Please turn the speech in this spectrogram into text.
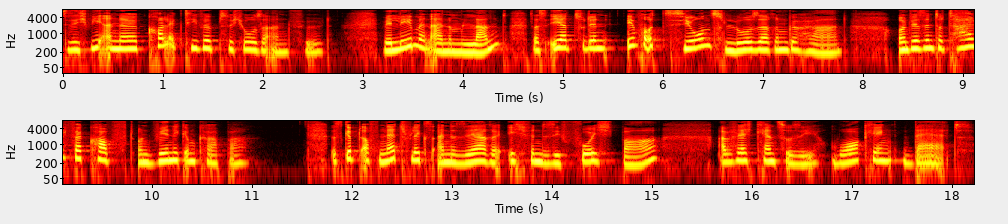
die sich wie eine kollektive Psychose anfühlt. Wir leben in einem Land, das eher zu den emotionsloseren gehört. Und wir sind total verkopft und wenig im Körper. Es gibt auf Netflix eine Serie, ich finde sie furchtbar, aber vielleicht kennst du sie, Walking Dead.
